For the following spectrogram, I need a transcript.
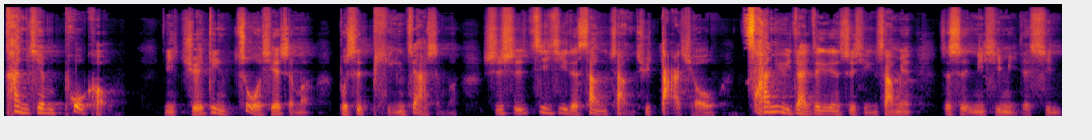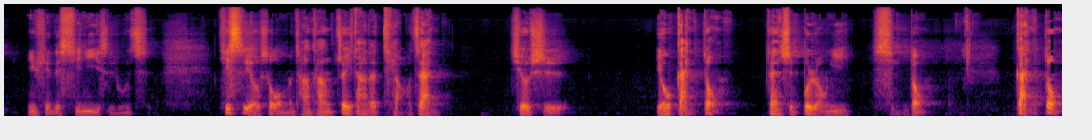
看见破口，你决定做些什么，不是评价什么，实实际际的上场去打球，参与在这件事情上面。这是尼希米的心，尼希米的心意是如此。其实有时候我们常常最大的挑战，就是有感动，但是不容易行动。感动。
